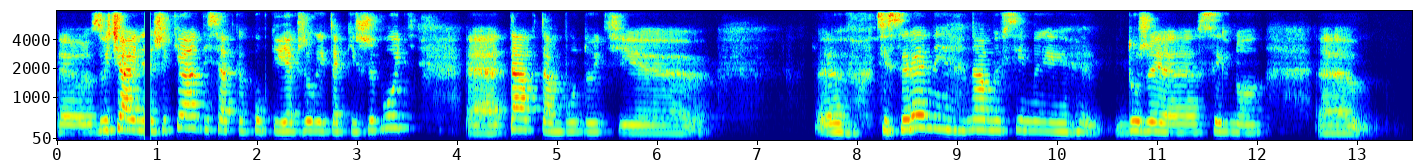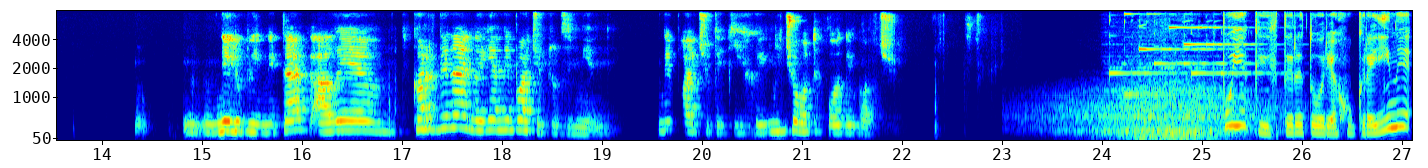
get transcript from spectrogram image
Е, Звичайне життя, десятка кубків, як жили, так і живуть. Е, Так, там будуть е, ці сирени нами всіми дуже сильно нелюбимі, так? Але кардинально я не бачу тут змін. Не бачу таких, нічого такого не бачу. По яких територіях України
